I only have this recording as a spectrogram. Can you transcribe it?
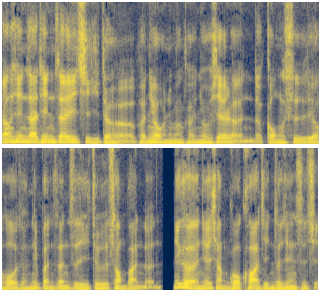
相信在听这一集的朋友，你们可能有些人的公司，又或者你本身自己就是创办人，你可能也想过跨境这件事情。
